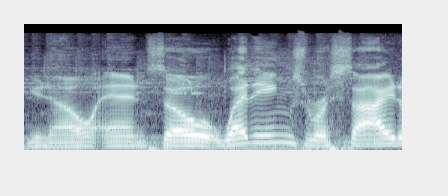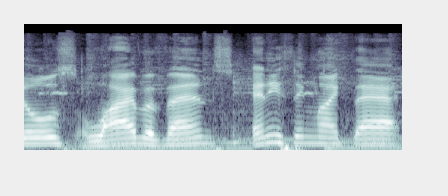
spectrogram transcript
you know? And so weddings recitals live events anything like that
